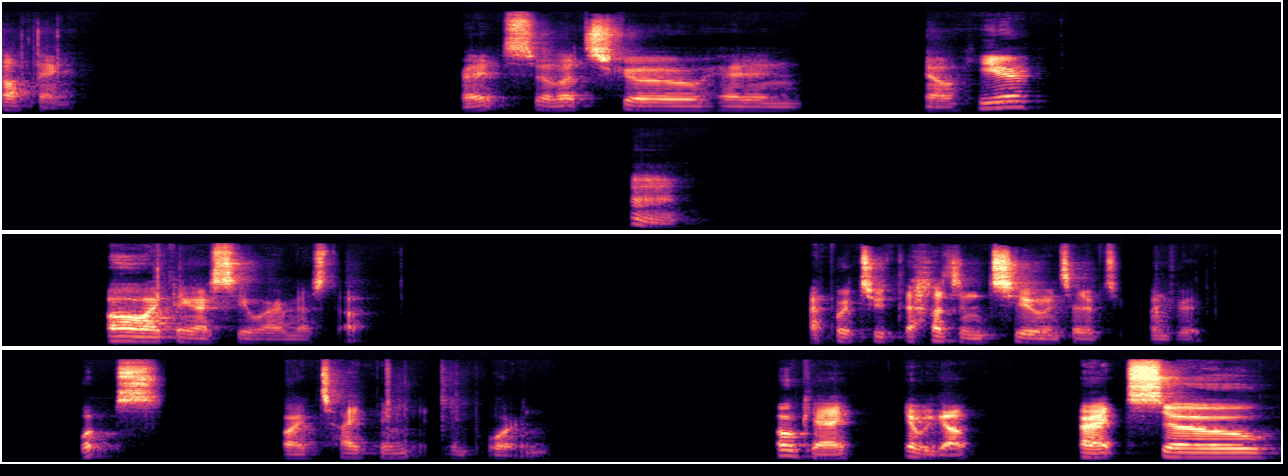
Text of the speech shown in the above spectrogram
Nothing right? So let's go ahead and, you know, here. Hmm. Oh, I think I see where I messed up. I put 2002 instead of 200. Whoops. Why typing is important. Okay, here we go. All right, so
